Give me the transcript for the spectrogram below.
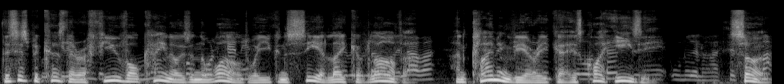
This is because there are few volcanoes in the world where you can see a lake of lava, and climbing Villarrica is quite easy. So,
